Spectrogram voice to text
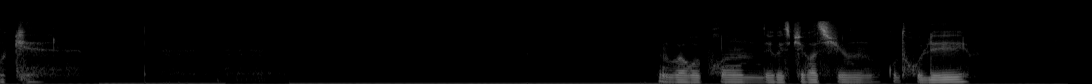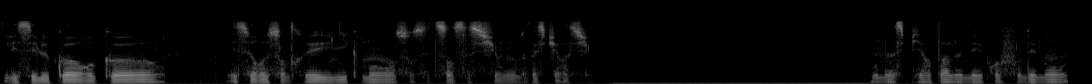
Ok. On va reprendre des respirations contrôlées, laisser le corps au corps et se recentrer uniquement sur cette sensation de respiration. On inspire par le nez profondément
